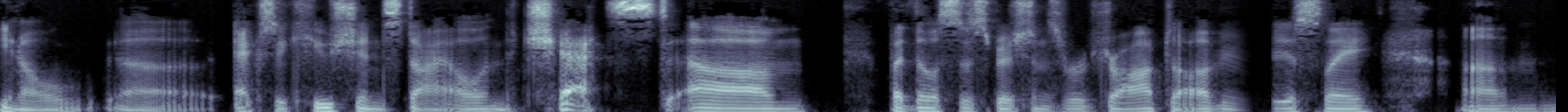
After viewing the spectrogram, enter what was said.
you know, uh, execution style in the chest. Um, but those suspicions were dropped, obviously. Um,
